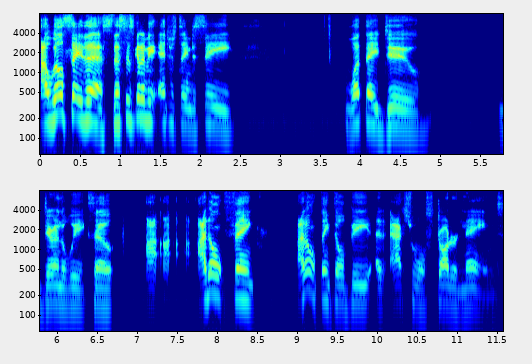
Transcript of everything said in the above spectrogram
I will say this: this is going to be interesting to see what they do during the week. So I, I, I don't think I don't think there'll be an actual starter named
